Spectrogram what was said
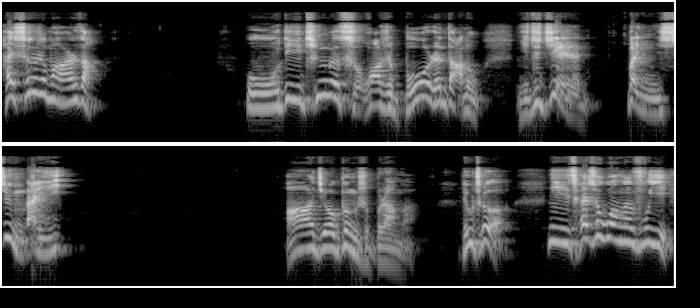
还生什么儿子？武帝听了此话是勃然大怒：“你这贱人，本性难移！”阿娇更是不让啊！刘彻，你才是忘恩负义、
